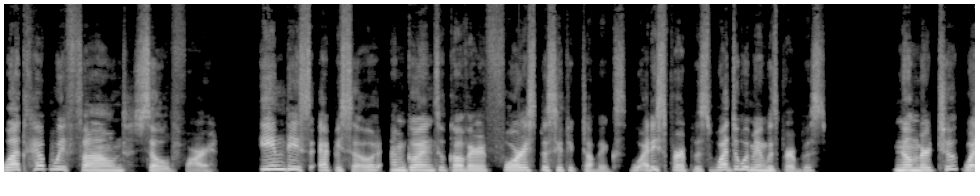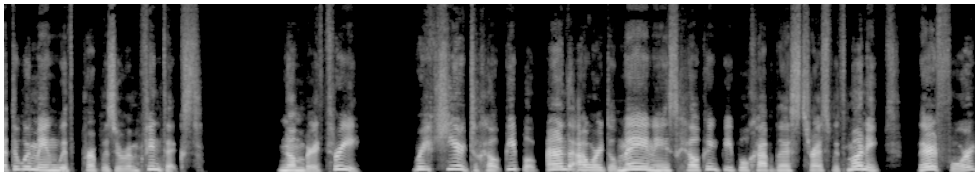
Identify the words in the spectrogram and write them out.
what have we found so far? In this episode, I'm going to cover four specific topics. What is purpose? What do we mean with purpose? Number two, what do we mean with purpose driven fintechs? Number three, we're here to help people, and our domain is helping people have less stress with money. Therefore,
